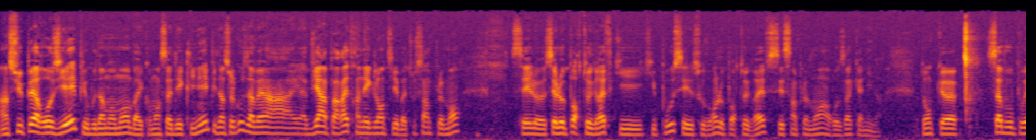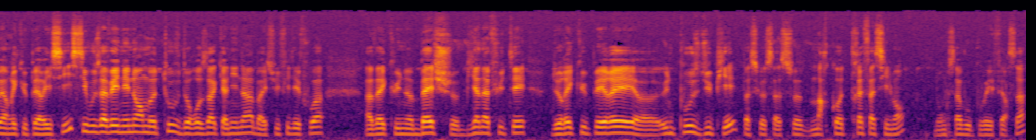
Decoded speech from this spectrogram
un super rosier, puis au bout d'un moment, bah, il commence à décliner, puis d'un seul coup, vous avez un, vient apparaître un églantier. Bah, tout simplement, c'est le, le porte-greffe qui, qui pousse, et souvent, le porte-greffe, c'est simplement un rosa canina. Donc, euh, ça, vous pouvez en récupérer ici. Si vous avez une énorme touffe de rosa canina, bah, il suffit des fois, avec une bêche bien affûtée, de récupérer euh, une pousse du pied, parce que ça se marcotte très facilement. Donc, ça, vous pouvez faire ça.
